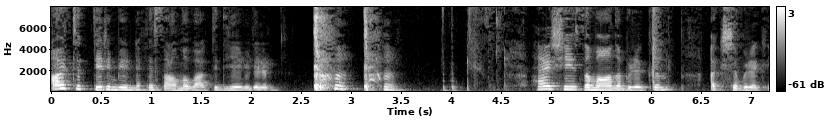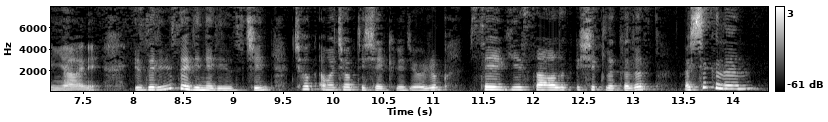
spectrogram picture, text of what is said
Artık derin bir nefes alma vakti diyebilirim. Her şeyi zamana bırakın, akışa bırakın yani. İzlediğiniz ve dinlediğiniz için çok ama çok teşekkür ediyorum. Sevgi, sağlık, ışıkla kalın. Hoşça kalın.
